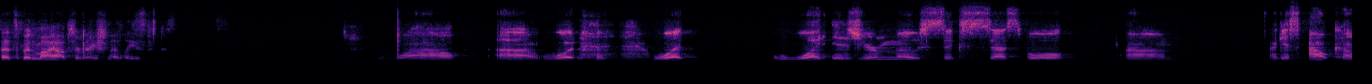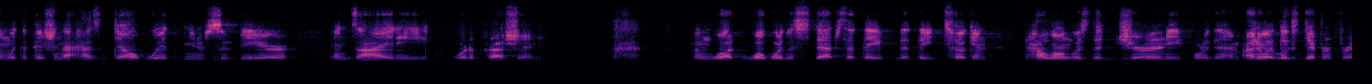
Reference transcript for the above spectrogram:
That's been my observation, at least. Wow. Uh, what, what, what is your most successful, um, I guess, outcome with the patient that has dealt with, you know, severe anxiety or depression? And what, what were the steps that they that they took? And how long was the journey for them? I know it looks different for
